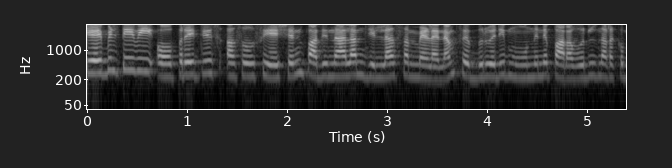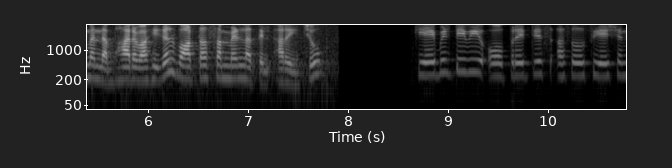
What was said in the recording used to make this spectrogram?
Cable T V operators association പതിനാലാം ജില്ലാ സമ്മേളനം ഫെബ്രുവരി മൂന്നിന് പറവൂരിൽ നടക്കുമെന്ന് ഭാരവാഹികൾ വാർത്താസമ്മേളനത്തിൽ അറിയിച്ചു. Cable T V operators association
